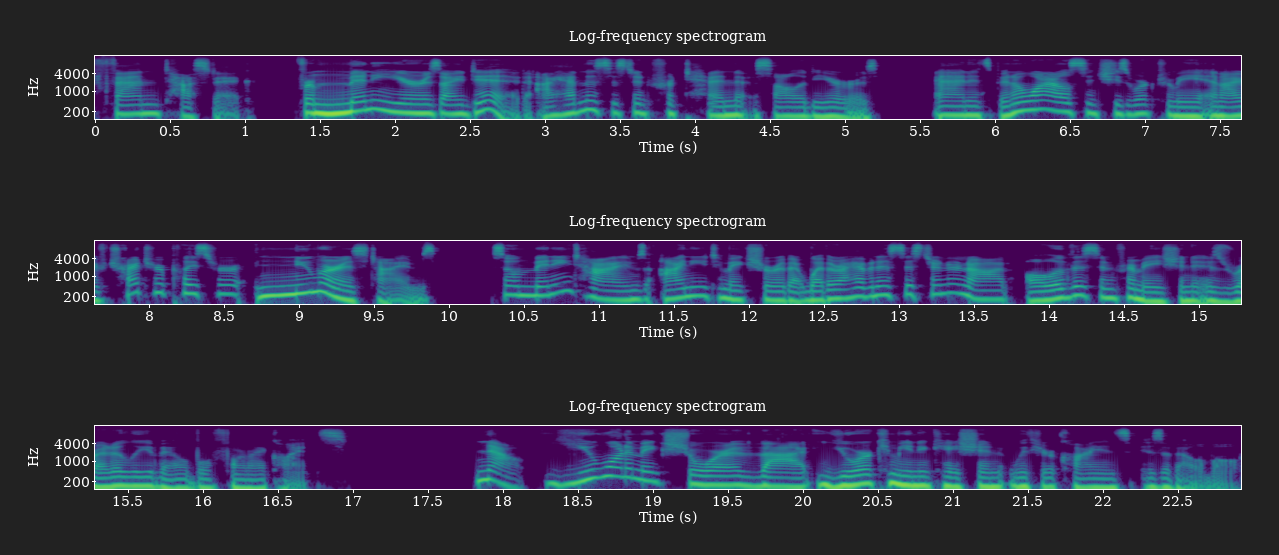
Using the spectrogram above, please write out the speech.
fantastic. For many years, I did. I had an assistant for 10 solid years, and it's been a while since she's worked for me, and I've tried to replace her numerous times. So many times I need to make sure that whether I have an assistant or not, all of this information is readily available for my clients. Now, you want to make sure that your communication with your clients is available,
